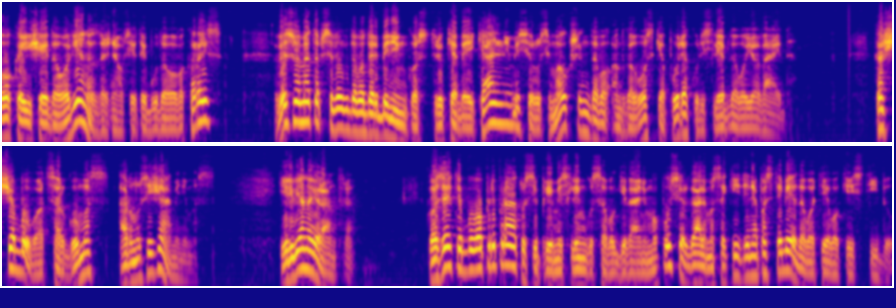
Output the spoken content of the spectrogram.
O kai išeidavo vienas, dažniausiai tai būdavo vakarais, visuomet apsivilkdavo darbininkos striuke bei kelnimis ir užsimaukšlindavo ant galvos kepurę, kuris liepdavo jo veidą. Kas čia buvo, atsargumas ar nusižeminimas? Ir viena ir antra. Kozetė buvo pripratusi prie mislingų savo gyvenimo pusę ir, galima sakyti, nepastebėdavo tėvo keistybių.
